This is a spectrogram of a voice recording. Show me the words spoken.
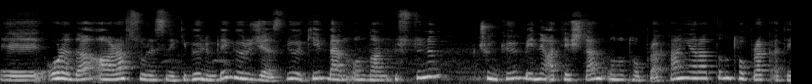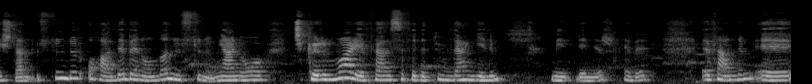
Ee, orada Araf suresindeki bölümde göreceğiz. Diyor ki ben ondan üstünüm çünkü beni ateşten onu topraktan yarattın. Toprak ateşten üstündür. O halde ben ondan üstünüm. Yani o çıkarım var ya felsefede tümden gelim mi denir? Evet. Efendim e,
